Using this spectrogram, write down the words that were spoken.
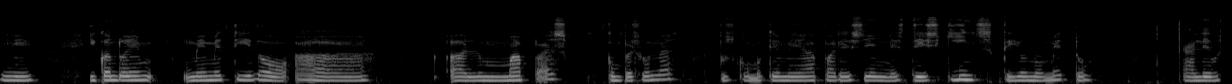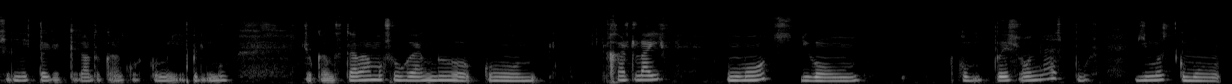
Y, y cuando me he metido a al mapas con personas, pues como que me aparecen este skins que yo no meto. Ah, le voy a una historia que ando con, mi primo. Yo cuando estábamos jugando con Hard Life mods, digo, con personas, pues vimos como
